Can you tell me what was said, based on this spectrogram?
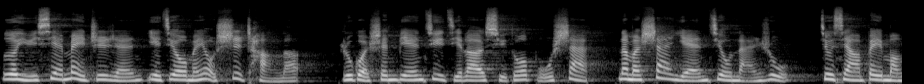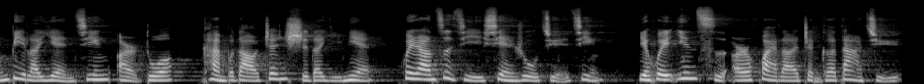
阿谀献媚之人也就没有市场了。如果身边聚集了许多不善，那么善言就难入，就像被蒙蔽了眼睛、耳朵，看不到真实的一面，会让自己陷入绝境，也会因此而坏了整个大局。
